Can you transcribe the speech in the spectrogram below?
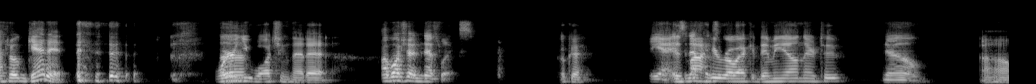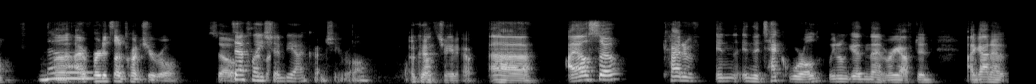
I don't get it. Where Uh, are you watching that at? I watch it on Netflix. Okay. Yeah, Is it's My Hero Academia on there too? No, Oh. no. uh, I've heard it's on Crunchyroll, so Definitely should be on Crunchyroll. Okay. I'll check it out. Uh, I also kind of in in the tech world, we don't get in that very often. I got a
